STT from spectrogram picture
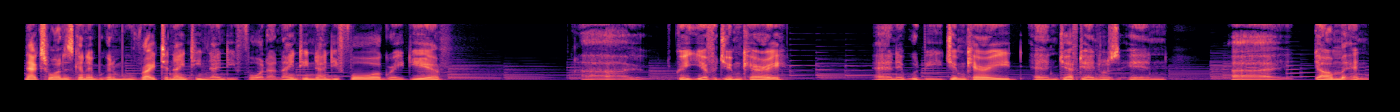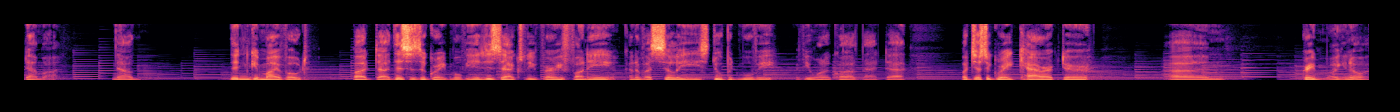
Next one is going to we're going to move right to 1994. Now, 1994, great year, uh, great year for Jim Carrey, and it would be Jim Carrey and Jeff Daniels in uh, Dumb and Dumber. Now, didn't get my vote, but uh, this is a great movie. It is actually very funny, kind of a silly, stupid movie, if you want to call it that. Uh, but just a great character. Um, great, you know,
